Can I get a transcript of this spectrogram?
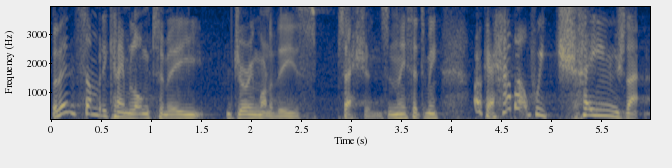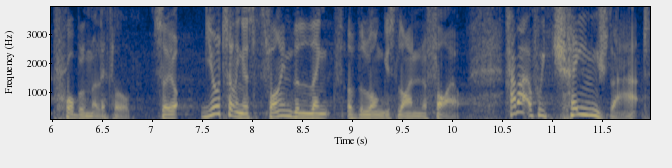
But then somebody came along to me during one of these sessions, and they said to me, okay, how about if we change that problem a little? So you're telling us find the length of the longest line in a file. How about if we change that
